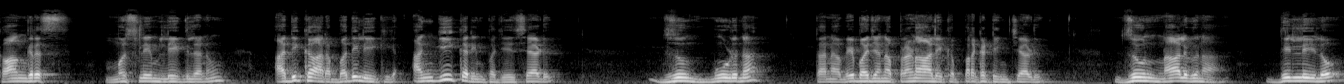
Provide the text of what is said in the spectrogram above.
కాంగ్రెస్ ముస్లిం లీగ్లను అధికార బదిలీకి అంగీకరింపజేశాడు. జూన్ మూడున తన విభజన ప్రణాళిక ప్రకటించాడు. జూన్ నాలుగున ఢిల్లీలో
